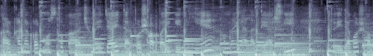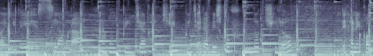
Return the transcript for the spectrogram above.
কারখানার সমস্ত কাজ হয়ে যায়। তারপর সবাইকে নিয়ে আমরা মেলাতে আসি। তো এই দেখো, সবাই মিলে এসেছি আমরা। এখন পিৎজা খাচ্ছি। পিৎজাটা বেশ খুব সুন্দর ছিল। এখানে কত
